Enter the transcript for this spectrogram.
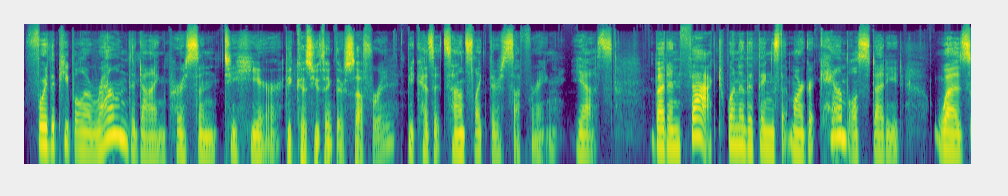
for the people around the dying person to hear. Because you think they're suffering? Because it sounds like they're suffering, yes. But in fact, one of the things that Margaret Campbell studied was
